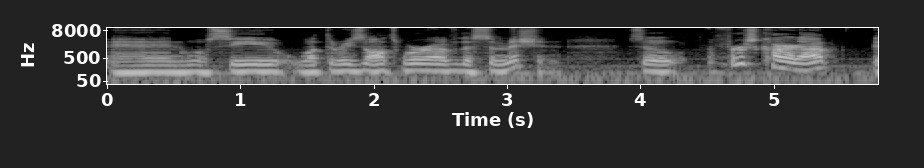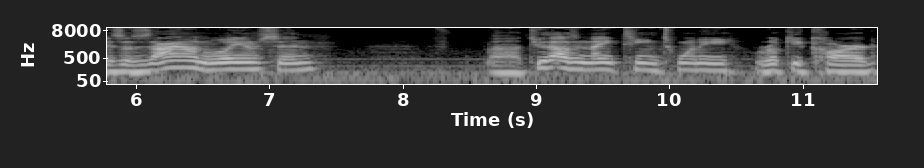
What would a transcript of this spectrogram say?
and we'll see what the results were of the submission. So the first card up is a Zion Williamson 2019-20 uh, rookie card,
